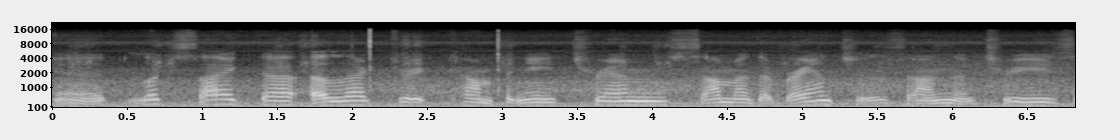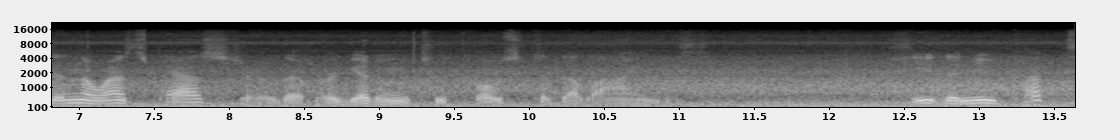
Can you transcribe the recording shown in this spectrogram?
It looks like the electric company trimmed some of the branches on the trees in the west pasture that were getting too close to the lines. See the new cuts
